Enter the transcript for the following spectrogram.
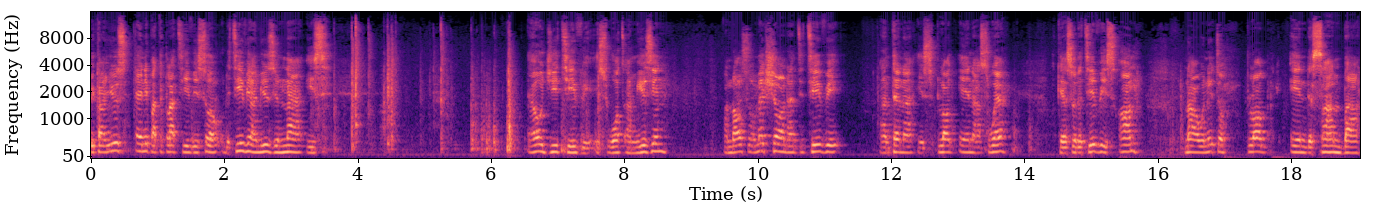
you can use any particular TV so the TV I'm using now is LG TV is what I'm using. And also make sure that the TV antenna is plugged in as well. Okay so the TV is on. Now we need to plug in the sound bar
